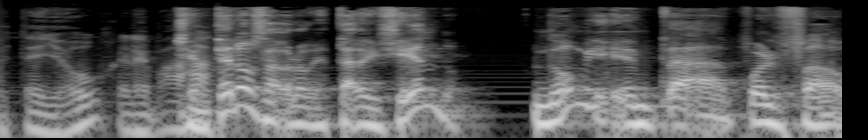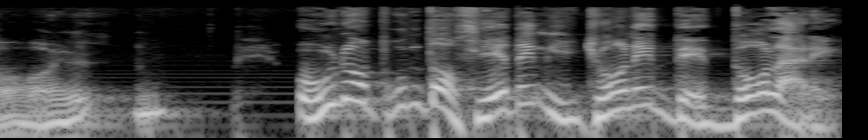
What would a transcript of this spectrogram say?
Este Joe, ¿qué le pasa? Chente no sabe lo que está diciendo. No mienta, por favor. 1.7 millones de dólares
